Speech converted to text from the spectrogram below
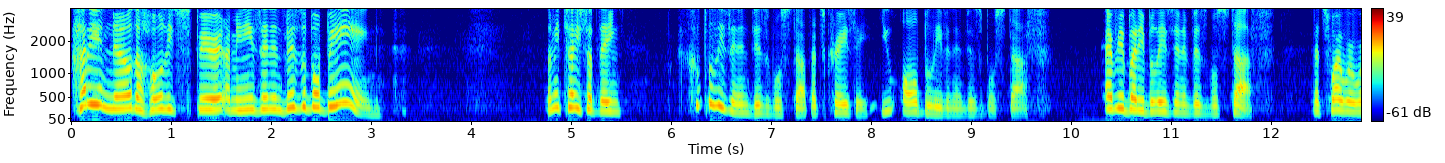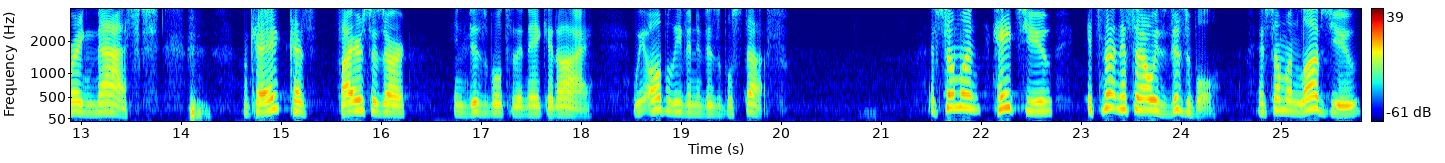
How do you know the Holy Spirit? I mean, he's an invisible being. Let me tell you something. Who believes in invisible stuff? That's crazy. You all believe in invisible stuff. Everybody believes in invisible stuff. That's why we're wearing masks, okay? Because viruses are invisible to the naked eye. We all believe in invisible stuff. If someone hates you, it's not necessarily always visible. If someone loves you,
